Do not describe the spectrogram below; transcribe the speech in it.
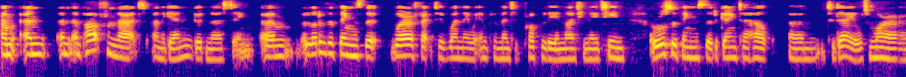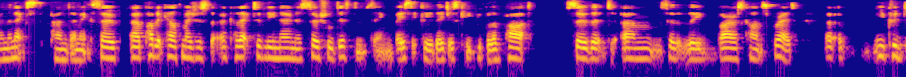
um, and, and apart from that, and again, good nursing, um, a lot of the things that were effective when they were implemented properly in 1918 are also things that are going to help um, today or tomorrow in the next pandemic. So uh, public health measures that are collectively known as social distancing, basically they just keep people apart so that um, so that the virus can't spread. Uh, you could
